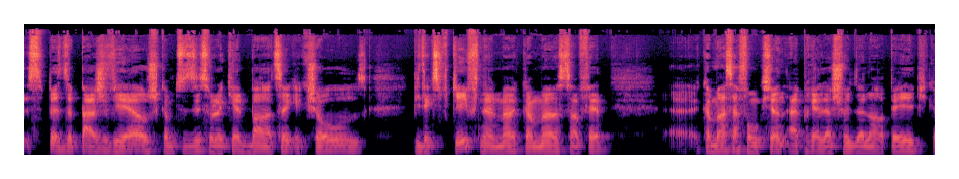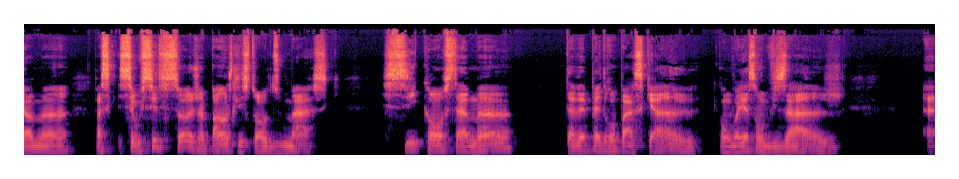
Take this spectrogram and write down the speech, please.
espèce de page vierge, comme tu dis, sur lequel bâtir quelque chose, puis d'expliquer finalement comment ça fait, euh, comment ça fonctionne après la chute de l'Empire, puis comment... Parce que c'est aussi ça, je pense, l'histoire du masque. Si constamment, tu avais Pedro Pascal, qu'on voyait son visage, euh,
